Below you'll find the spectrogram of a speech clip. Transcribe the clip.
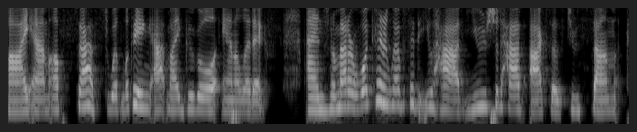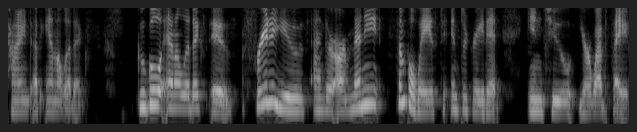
I am obsessed with looking at my Google Analytics. And no matter what kind of website that you have, you should have access to some kind of analytics. Google Analytics is free to use, and there are many simple ways to integrate it into your website.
